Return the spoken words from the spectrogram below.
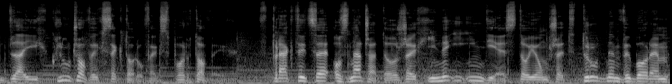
dla ich kluczowych sektorów eksportowych. W praktyce oznacza to, że Chiny i Indie stoją przed trudnym wyborem,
